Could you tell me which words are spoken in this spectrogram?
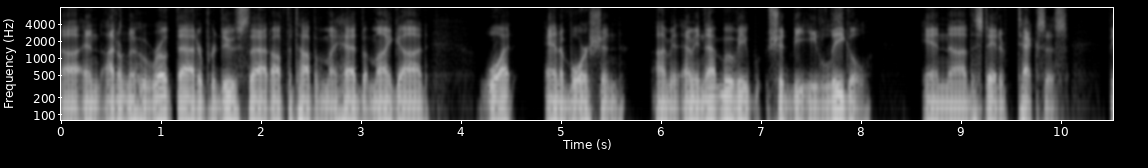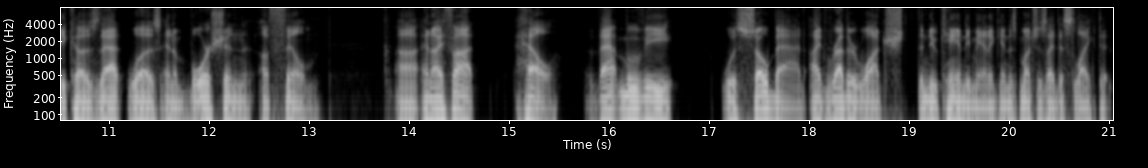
Uh, and I don't know who wrote that or produced that off the top of my head, but my God, what an abortion! I mean, I mean that movie should be illegal in uh, the state of Texas because that was an abortion of film. Uh, and I thought, hell, that movie was so bad. I'd rather watch the new Candyman again, as much as I disliked it.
